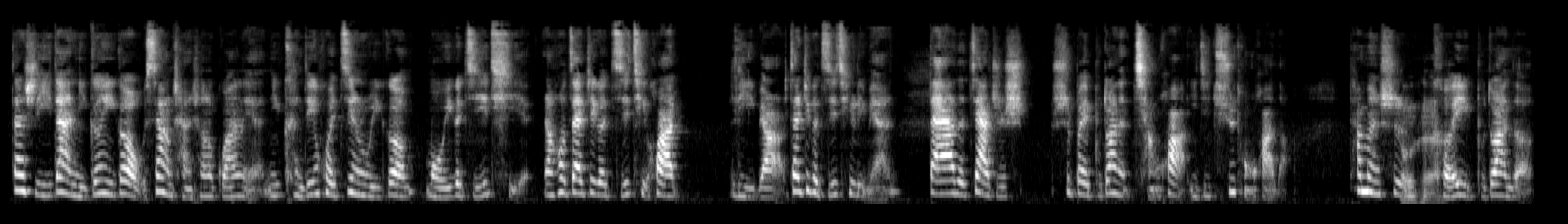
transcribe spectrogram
但是一旦你跟一个偶像产生了关联，你肯定会进入一个某一个集体，然后在这个集体化里边儿，在这个集体里面，大家的价值是是被不断的强化以及趋同化的。他们是可以不断的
